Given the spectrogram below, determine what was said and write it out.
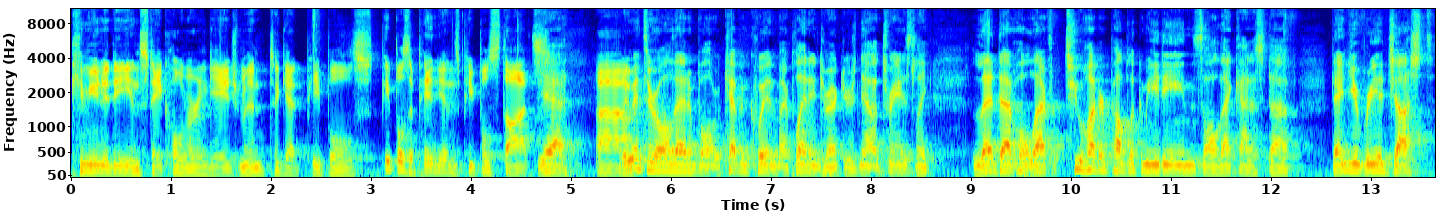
community and stakeholder engagement to get people's people's opinions, people's thoughts. Yeah, um, we went through all that in Boulder. Kevin Quinn, my planning director, is now Translink, led that whole effort. 200 public meetings, all that kind of stuff. Then you readjust,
